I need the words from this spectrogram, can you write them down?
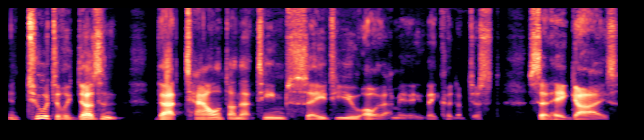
intuitively, doesn't that talent on that team say to you, "Oh, I mean, they could have just said, hey guys,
